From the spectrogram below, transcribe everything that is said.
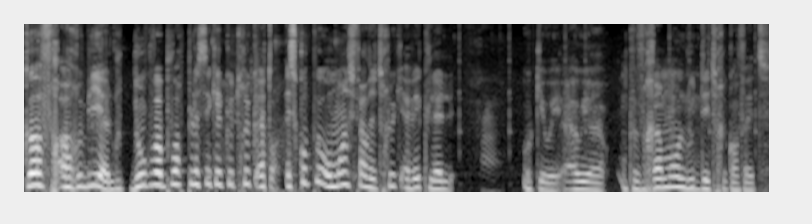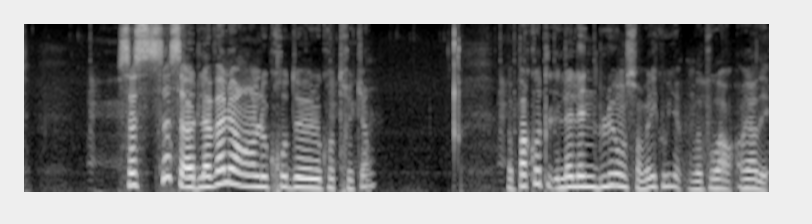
Coffre un rubis à loot. Donc on va pouvoir placer quelques trucs. Attends, est-ce qu'on peut au moins se faire des trucs avec la... Ok, oui, ah oui, on peut vraiment loot des trucs en fait. Ça, ça, ça a de la valeur, hein, le croc de, le de truc. Hein. Euh, par contre, la laine bleue, on s'en va les couilles. On va pouvoir, regardez,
